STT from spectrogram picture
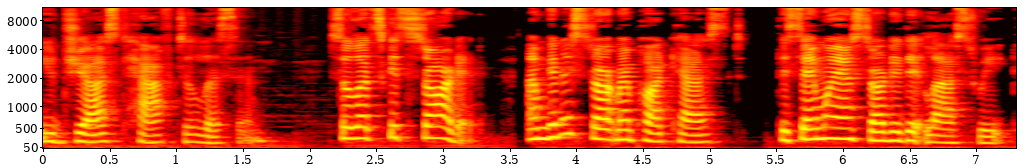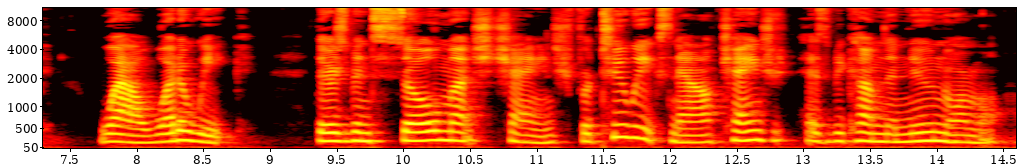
You just have to listen. So let's get started. I'm going to start my podcast the same way I started it last week Wow, what a week. There's been so much change. For two weeks now, change has become the new normal.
